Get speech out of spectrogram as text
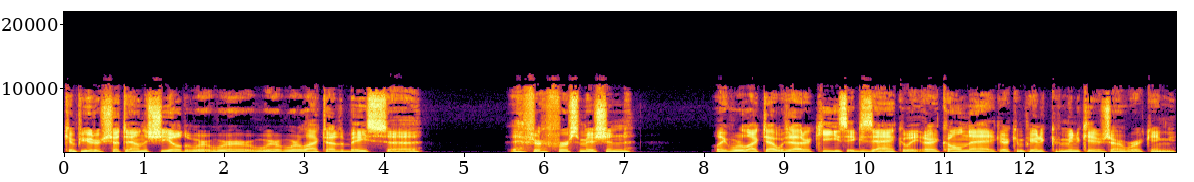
Computer, shut down the shield. We're, we're, we're, we're locked out of the base. Uh, after our first mission, like we're locked out without our keys? Exactly. All right, call NAG. Our communi- communicators aren't working.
